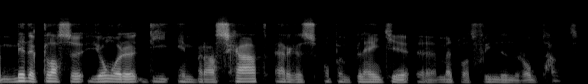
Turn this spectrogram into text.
middenklasse jongeren die in Braschaat ergens op een pleintje uh, met wat vrienden rondhangt.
